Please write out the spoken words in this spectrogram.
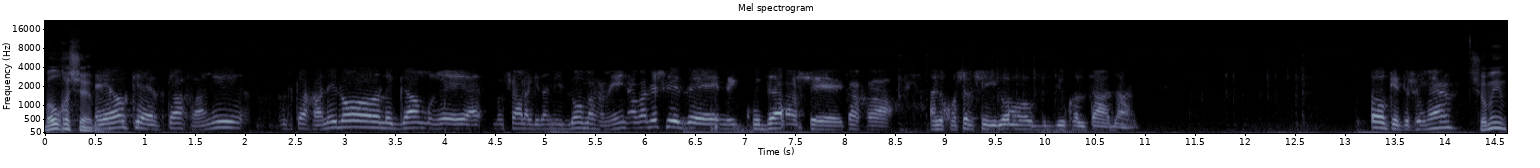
ברוך השם. אה, אוקיי, אז ככה, אני... אז ככה, אני לא לגמרי, אפשר להגיד, אני לא מאמין, אבל יש לי איזה נקודה שככה, אני חושב שהיא לא בדיוק עלתה עדיין. אוקיי, אתה שומע? שומעים?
